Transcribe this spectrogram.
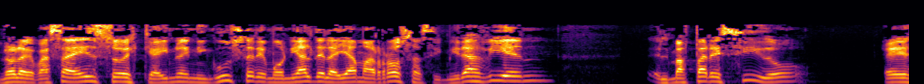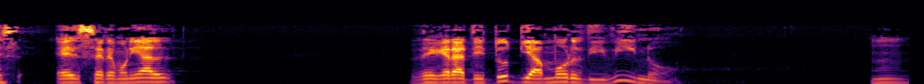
No, lo que pasa, Enzo, es que ahí no hay ningún ceremonial de la llama rosa. Si miras bien, el más parecido es el ceremonial de gratitud y amor divino. Mm.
